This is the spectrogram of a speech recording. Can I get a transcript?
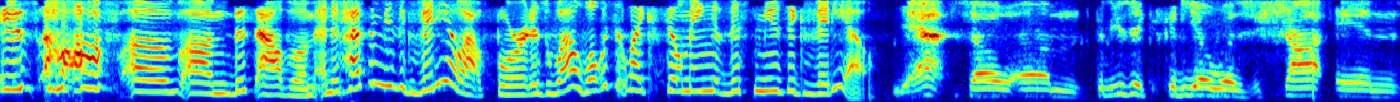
is off of um, this album. And it has a music video out for it as well. What was it like filming this music video? Yeah, so um, the music video was shot in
